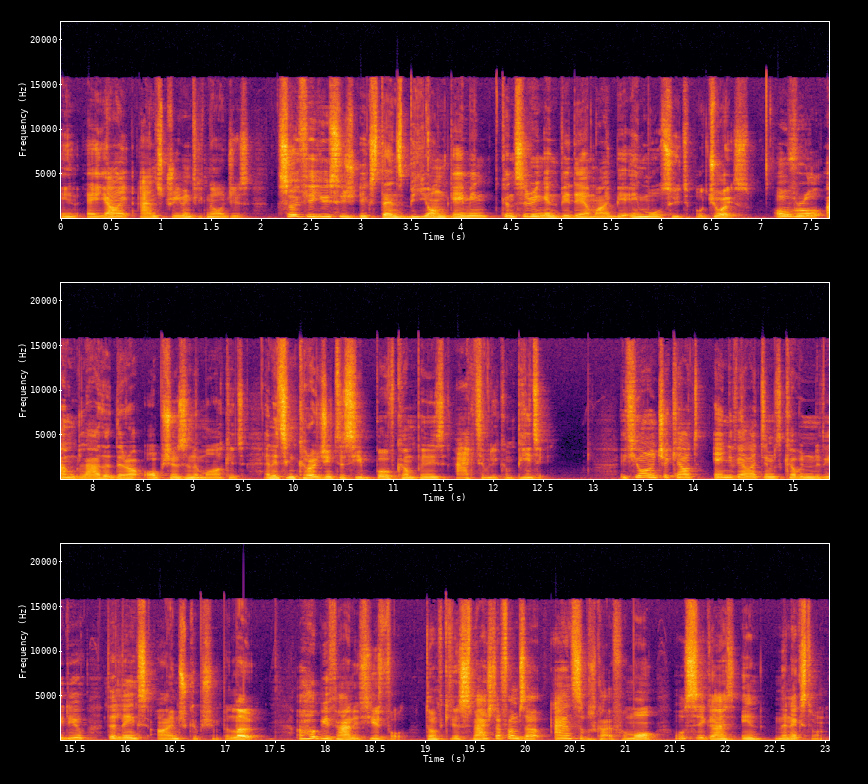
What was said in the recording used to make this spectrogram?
in AI and streaming technologies, so if your usage extends beyond gaming, considering Nvidia might be a more suitable choice. Overall, I'm glad that there are options in the market and it's encouraging to see both companies actively competing. If you want to check out any of the items covered in the video, the links are in the description below. I hope you found this useful. Don't forget to smash that thumbs up and subscribe for more. We'll see you guys in the next one.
